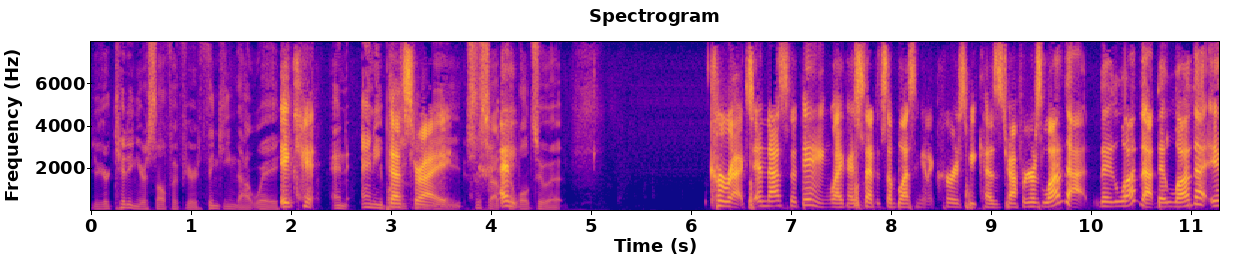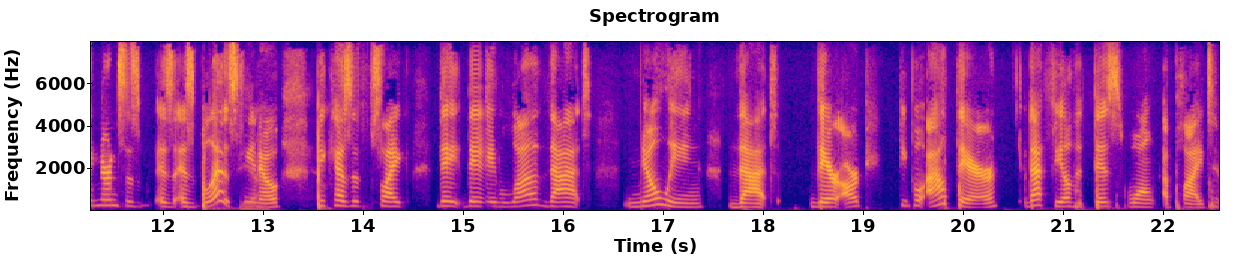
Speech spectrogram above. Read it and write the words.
you're kidding yourself if you're thinking that way, it can and anybody That's right. be susceptible to it. Correct. And that's the thing. Like I said, it's a blessing and a curse because traffickers love that. They love that. They love that ignorance is is, is bliss, Yeah. you know, because it's like they they love that knowing that there are people out there that feel that this won't apply to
